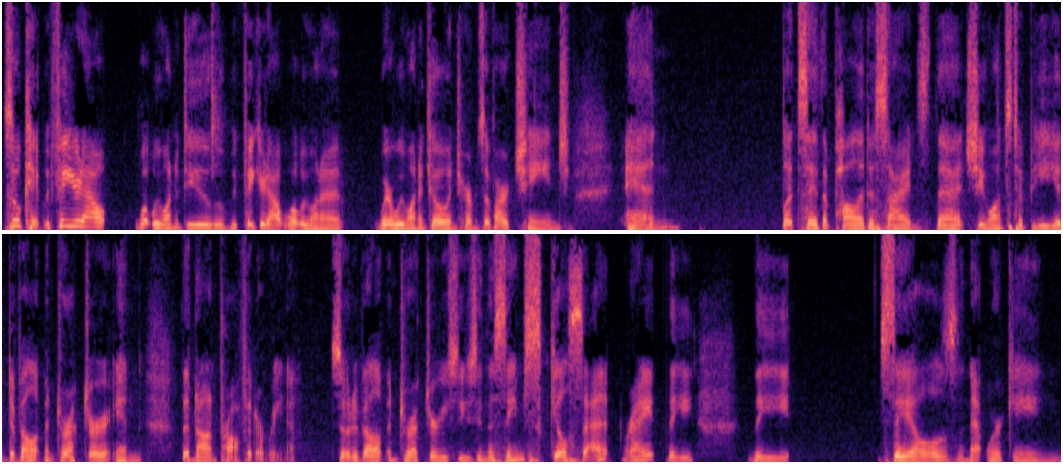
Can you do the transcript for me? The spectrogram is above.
So, okay, we figured out what we want to do. We figured out what we want to, where we want to go in terms of our change. And let's say that Paula decides that she wants to be a development director in the nonprofit arena. So, development director, he's using the same skill set, right? The the sales, the networking,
